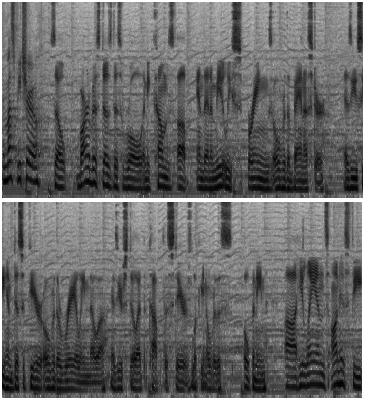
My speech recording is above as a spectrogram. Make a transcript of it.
It must be true. So Barnabas does this roll and he comes up and then immediately springs over the banister as you see him disappear over the railing, Noah, as you're still at the top of the stairs looking over this opening. Uh, he lands on his feet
